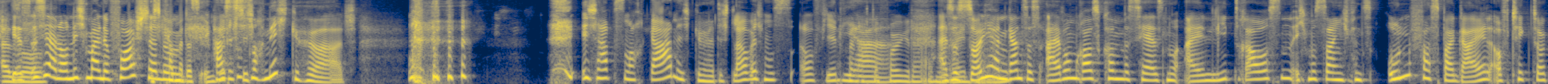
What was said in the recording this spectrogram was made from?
Also, Ja, es ist ja noch nicht mal eine Vorstellung. Ich kann mir das irgendwie Hast du es noch nicht gehört? ich habe es noch gar nicht gehört. Ich glaube, ich muss auf jeden Fall Ja. nach der Folge da einmal Also es soll ja ein ganzes Album rauskommen. Bisher ist nur ein Lied draußen. Ich muss sagen, ich finde es unfassbar geil. Auf TikTok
